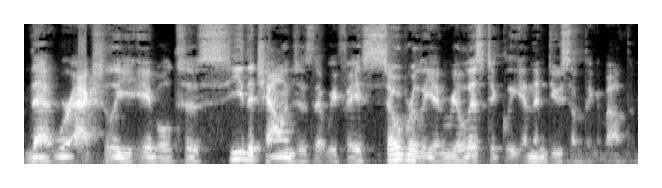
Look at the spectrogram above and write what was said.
that we're actually able to see the challenges that we face soberly and realistically and then do something about them.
